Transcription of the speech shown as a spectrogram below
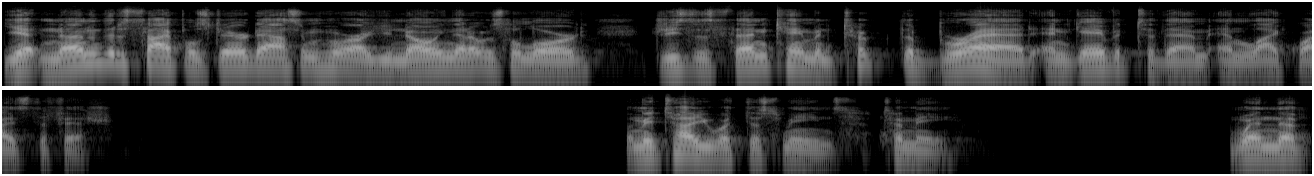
Yet none of the disciples dared ask him, Who are you? knowing that it was the Lord. Jesus then came and took the bread and gave it to them, and likewise the fish. Let me tell you what this means to me. When the,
